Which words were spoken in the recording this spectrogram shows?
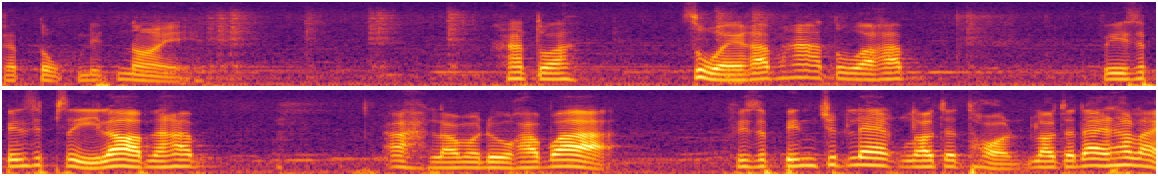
กระตุกนิดหน่อยห้าตัว สวยครับห้าตัวครับฟรีสปินสิบสี่รอบนะครับอะเรามาดูครับว่าฟรีสปินชุดแรกเราจะถอนเราจะได้เท่าไหร่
